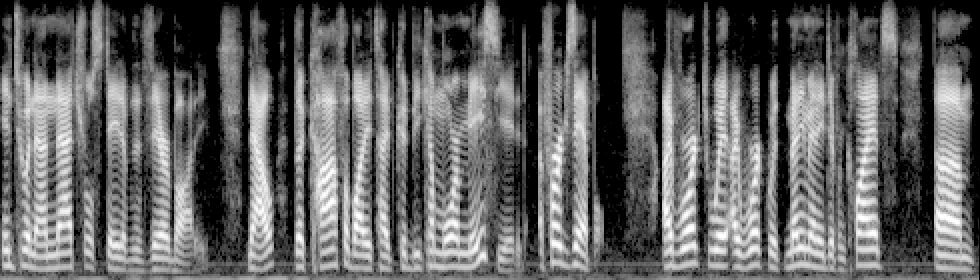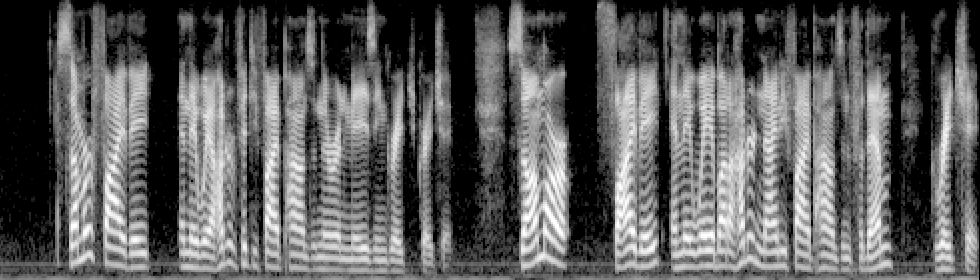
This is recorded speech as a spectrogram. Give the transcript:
into an unnatural state of their body. Now, the Kapha body type could become more emaciated. For example, I've worked with I work with many many different clients. Um, some are 5'8 and they weigh 155 pounds and they're in amazing, great, great shape. Some are 5'8 and they weigh about 195 pounds and for them, great shape.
